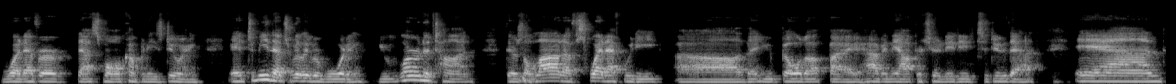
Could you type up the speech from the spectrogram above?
whatever that small company is doing. And to me, that's really rewarding. You learn a ton. There's a lot of sweat equity uh, that you build up by having the opportunity to do that. And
